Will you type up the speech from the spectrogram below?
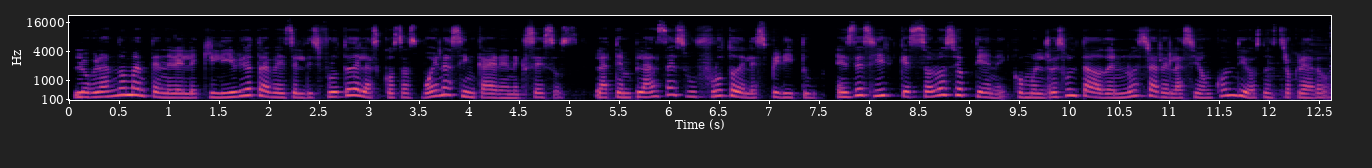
logrando mantener el equilibrio a través del disfrute de las cosas buenas sin caer en excesos. La templanza es un fruto del espíritu, es decir, que solo se obtiene como el resultado de nuestra relación con Dios nuestro Creador.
